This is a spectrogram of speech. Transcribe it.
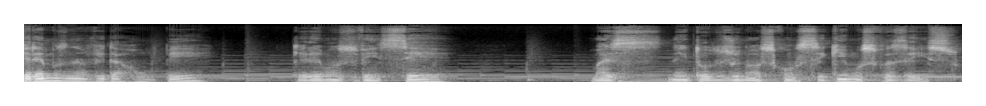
Queremos na vida romper, queremos vencer, mas nem todos de nós conseguimos fazer isso.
